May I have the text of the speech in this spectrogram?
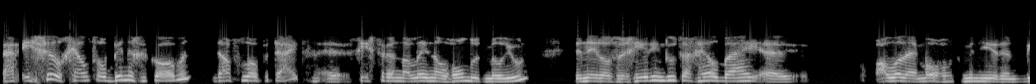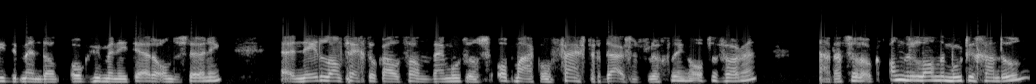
Daar is veel geld op binnengekomen de afgelopen tijd. Uh, gisteren alleen al 100 miljoen. De Nederlandse regering doet daar geld bij. op allerlei mogelijke manieren biedt men dan ook humanitaire ondersteuning. Uh, Nederland zegt ook al van wij moeten ons opmaken om 50.000 vluchtelingen op te vangen. Nou, dat zullen ook andere landen moeten gaan doen.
